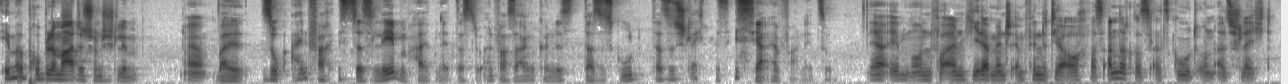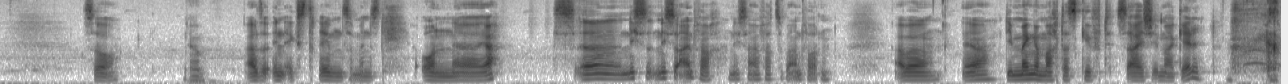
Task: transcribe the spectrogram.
immer problematisch und schlimm. Ja. Weil so einfach ist das Leben halt nicht, dass du einfach sagen könntest, das ist gut, das ist schlecht. Es ist ja einfach nicht so. Ja, eben. Und vor allem jeder Mensch empfindet ja auch was anderes als gut und als schlecht. So. Ja. Also in Extremen zumindest. Und äh, ja, ist äh, nicht, so, nicht so einfach. Nicht so einfach zu beantworten. Aber ja, die Menge macht das Gift, sage ich immer, gell?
